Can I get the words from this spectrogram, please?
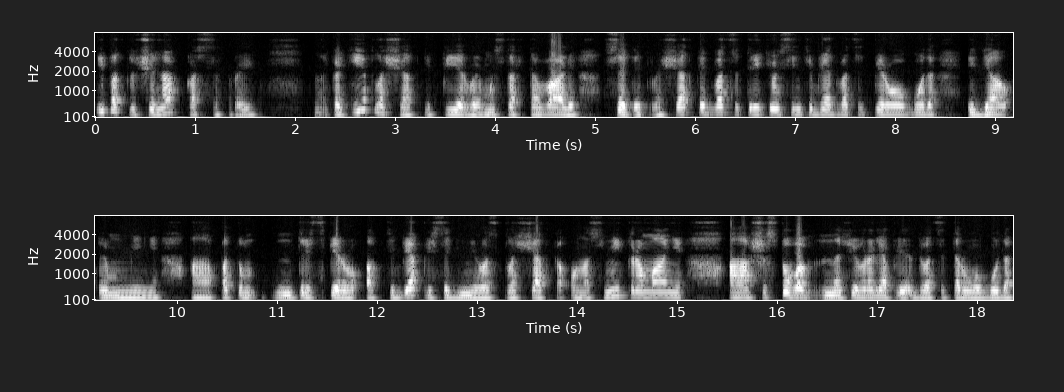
И подключена касса Фрей. Какие площадки? Первое, мы стартовали с этой площадкой 23 сентября 2021 года «Идеал М-Мини». А потом 31 октября присоединилась площадка у нас «Микромани». А 6 февраля 2022 года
